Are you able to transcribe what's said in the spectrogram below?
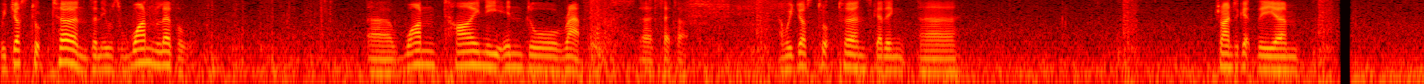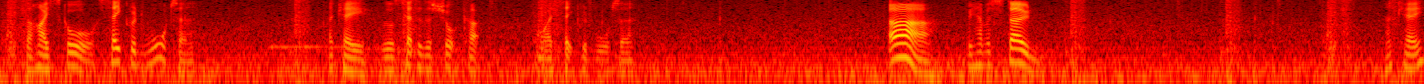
we just took turns, and it was one level. Uh, one tiny indoor ramp uh, set up and we just took turns getting uh, trying to get the um, the high score. Sacred water. Okay, we'll set as a shortcut my sacred water. Ah, we have a stone. Okay.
